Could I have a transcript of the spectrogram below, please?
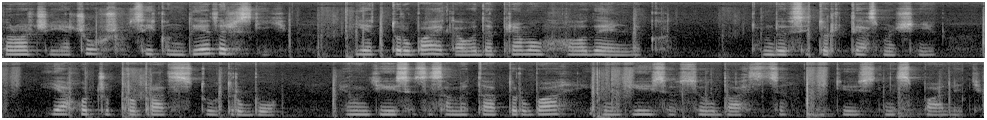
Коротше, я чув, що в цій кондитерській є труба, яка веде прямо в холодильник. Там, де всі торти смачні. Я хочу пробратися в ту трубу. Я надіюся, це саме та труба, і надіюся, все вдасться. Надіюсь, не спалять.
